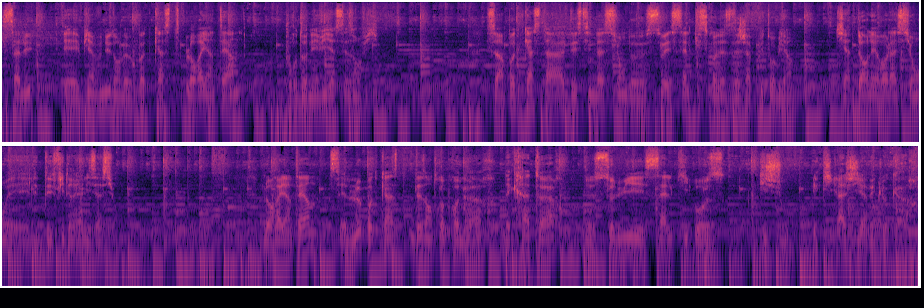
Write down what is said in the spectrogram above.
Salut et bienvenue dans le podcast L'oreille interne pour donner vie à ses envies. C'est un podcast à destination de ceux et celles qui se connaissent déjà plutôt bien, qui adorent les relations et les défis de réalisation. L'oreille interne, c'est le podcast des entrepreneurs, des créateurs, de celui et celle qui ose, qui joue et qui agit avec le cœur.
